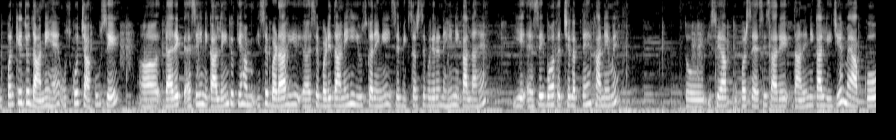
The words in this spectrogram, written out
ऊपर के जो दाने हैं, उसको चाकू से डायरेक्ट ऐसे ही निकाल लेंगे क्योंकि हम इसे बड़ा ही ऐसे बड़े दाने ही यूज़ करेंगे। इसे मिक्सर से वगैरह नहीं निकालना है। ये ऐसे ही बहुत अच्छे लगते हैं खाने में। तो इसे आप ऊपर से ऐसे सारे दाने निकाल लीजिए। मैं आपको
